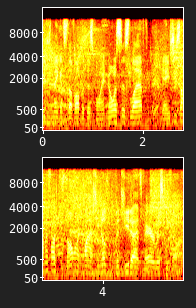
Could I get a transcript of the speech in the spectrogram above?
he's just making stuff up at this point. No assist left. Yeah, you see Sonic Fox does not want to clash. He knows with Vegeta it's very risky for him.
